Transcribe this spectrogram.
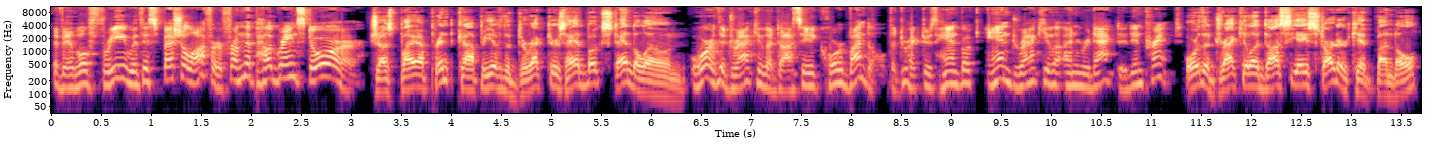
Available free with a special offer from the Pelgrane store. Just buy a print copy of the Director's Handbook standalone. Or the Dracula Dossier Core Bundle, the Director's Handbook and Dracula Unredacted in print. Or the Dracula Dossier Starter Kit Bundle,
